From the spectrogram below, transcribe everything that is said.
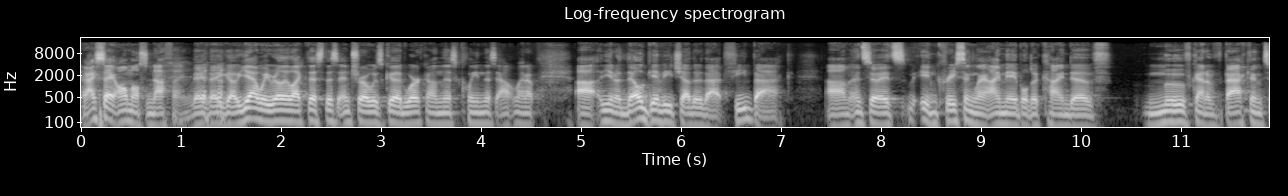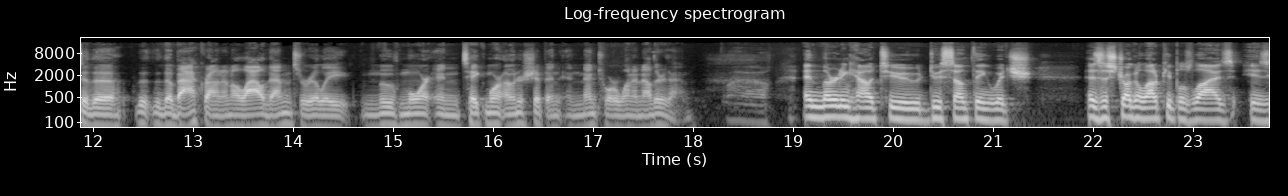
I say almost nothing. They, they go, yeah, we really like this. This intro was good. Work on this. Clean this outline up. Uh, you know, they'll give each other that feedback. Um, and so it's increasingly I'm able to kind of move kind of back into the, the, the background and allow them to really move more and take more ownership and, and mentor one another then. Wow. And learning how to do something which is a struggle in a lot of people's lives is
